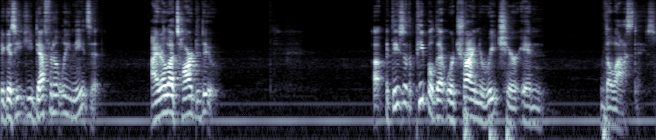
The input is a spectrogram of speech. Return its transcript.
because he, he definitely needs it. I know that's hard to do. Uh, but these are the people that we're trying to reach here in the last days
